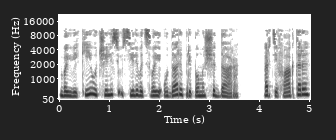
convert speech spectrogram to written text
Боевики учились усиливать свои удары при помощи дара. Артефакторы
